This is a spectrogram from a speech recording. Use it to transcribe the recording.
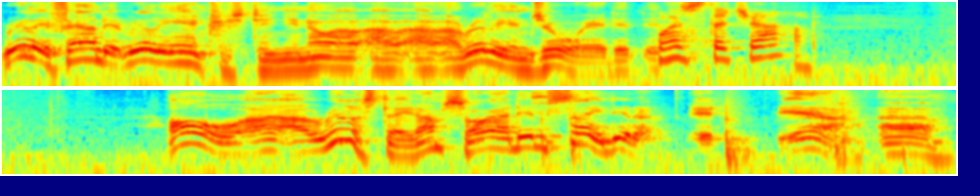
really found it really interesting. You know, I I, I really enjoy it. it, it What's the job? Oh, I, I, real estate. I'm sorry, I didn't say, did I? It, yeah. Um,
